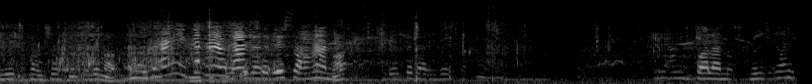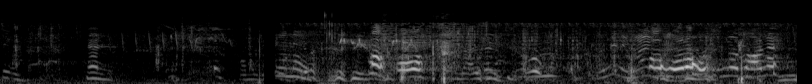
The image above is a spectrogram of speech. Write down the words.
ini kan sih, benar. Tenang ikan angkat dari desahan. Kita dari desa. Yang kepala nu mancing-mancing. Nan. Oh, oh. Oh, oh, Orang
